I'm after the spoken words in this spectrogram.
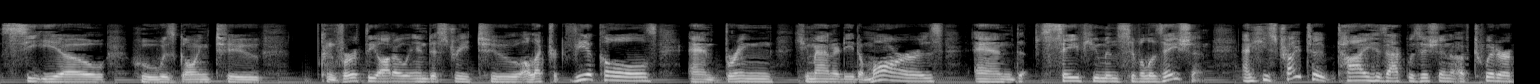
CEO who was going to convert the auto industry to electric vehicles and bring humanity to Mars and save human civilization. And he's tried to tie his acquisition of Twitter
